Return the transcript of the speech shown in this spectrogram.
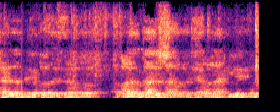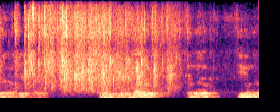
ತಂಡದ ಪ್ರತಿಯೊಬ್ಬ ಸದಸ್ಯರ ಒಂದು ಬಹಳ ದೊಡ್ಡ ಅದೃಷ್ಟ ವಿಚಾರವನ್ನ ಈ ವೇದಿಕೆ ಮೂಲಕ. ಸುಮಾರು ಒಂದು, ಈ ಒಂದು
